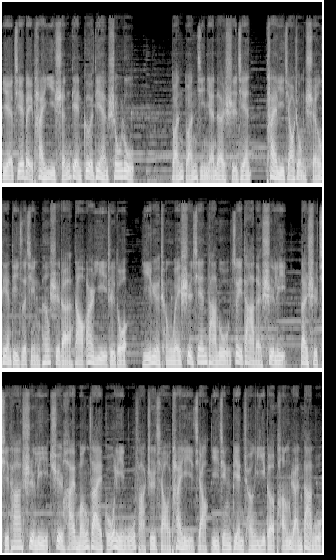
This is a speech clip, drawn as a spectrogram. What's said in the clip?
也皆被太一神殿各殿收录。短短几年的时间，太一教众神殿弟子井喷式的到二亿之多，一跃成为世间大陆最大的势力。但是其他势力却还蒙在鼓里，无法知晓太一教已经变成一个庞然大物，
